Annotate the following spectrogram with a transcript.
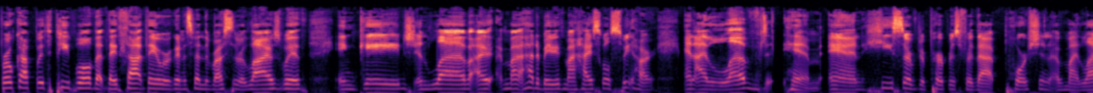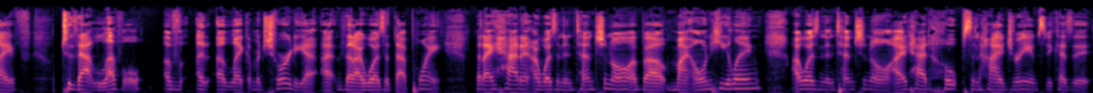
broke up with people that they thought they were going to spend the rest of their lives with, engaged in love. I, I had a baby with my high school sweetheart, and I loved him, and he served a purpose for that portion of my life to that level of a, a, like a maturity I, I, that I was at that point. But I hadn't, I wasn't intentional about my own healing. I wasn't intentional. I had hopes and high dreams because it,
